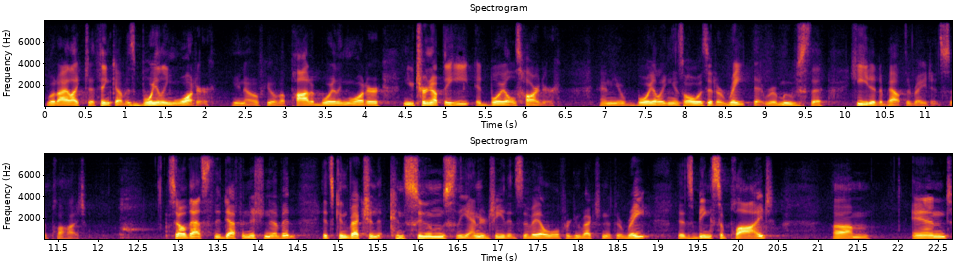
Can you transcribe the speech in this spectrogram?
what I like to think of as boiling water. You know, if you have a pot of boiling water and you turn up the heat, it boils harder. And your boiling is always at a rate that removes the heat at about the rate it's applied. So that's the definition of it. It's convection that consumes the energy that's available for convection at the rate that's being supplied. Um, and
